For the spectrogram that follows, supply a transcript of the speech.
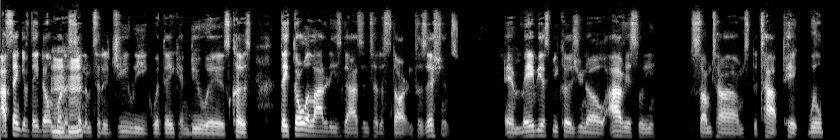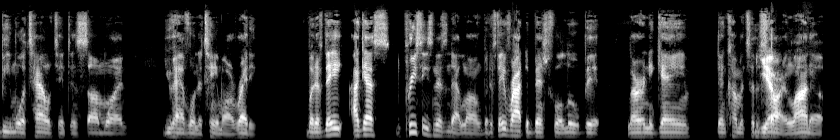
I think if they don't mm-hmm. want to send them to the G League, what they can do is because they throw a lot of these guys into the starting positions. And maybe it's because, you know, obviously sometimes the top pick will be more talented than someone you have on the team already. But if they, I guess the preseason isn't that long, but if they ride the bench for a little bit, learn the game, then come into the yep. starting lineup,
